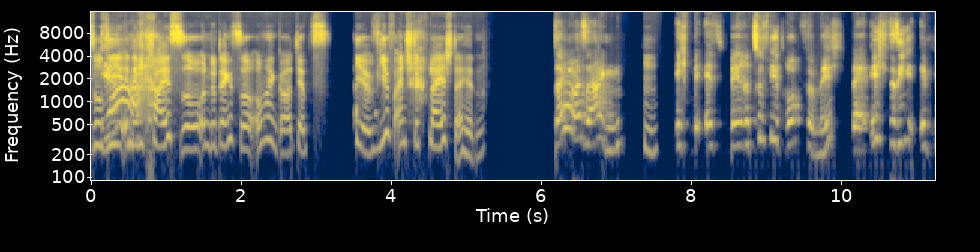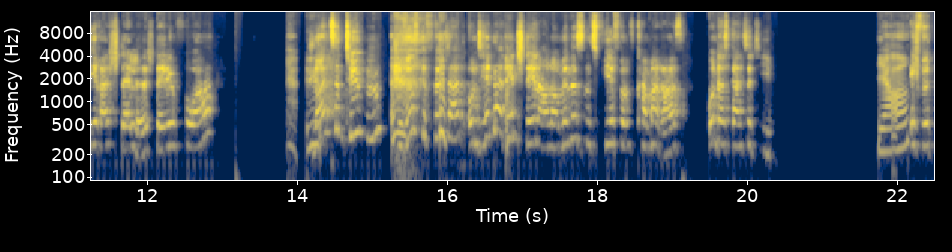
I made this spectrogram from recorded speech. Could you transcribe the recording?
So sie Ja. in dem Kreis so und du denkst so, oh mein Gott, jetzt hier, wirf ein Stück Fleisch dahin. soll ich mal was sagen? Hm. Ich, es wäre zu viel Druck für mich, wäre ich sie in ihrer Stelle. Stell dir vor, 19 Typen, du wirst gefüttert und hinter denen stehen auch noch mindestens vier, fünf Kameras und das ganze Team. Ja, Ich würde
